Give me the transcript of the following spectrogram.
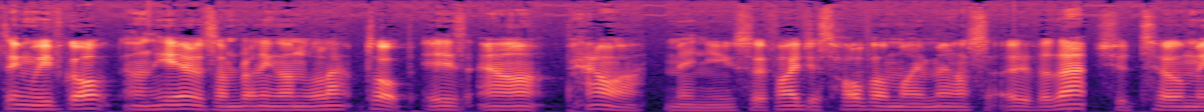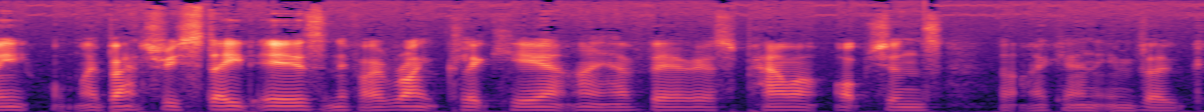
thing we've got on here as I'm running on a laptop is our power menu. So if I just hover my mouse over that, it should tell me what my battery state is and if I right click here I have various power options that I can invoke.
